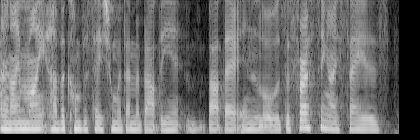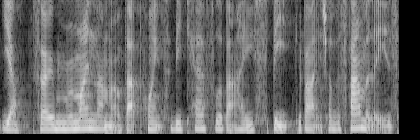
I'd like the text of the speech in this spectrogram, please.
and I might have a conversation with them about the about their in-laws. The first thing I say is, yeah, so remind them of that point to be careful about how you speak about each other's families.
